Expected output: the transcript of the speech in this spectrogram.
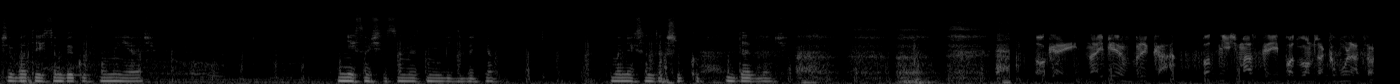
Trzeba tych zombiaków omijać. Nie chcę się sobie z nimi bić zbytnio. Bo nie chcę tak szybko dednąć. Okej, najpierw bryka. Podnieś maskę i podłącz akumulator.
